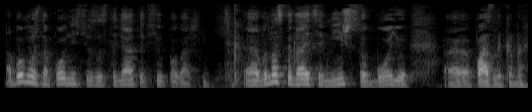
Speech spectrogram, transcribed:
або можна повністю застеляти всю поверхню. Вона складається між собою е, пазликами.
